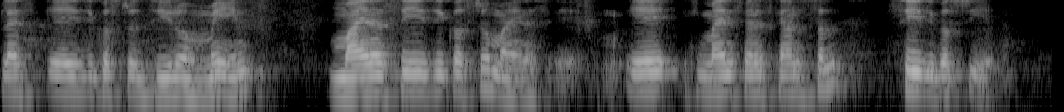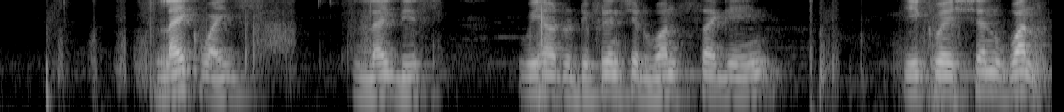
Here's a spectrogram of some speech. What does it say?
plus a is equals to 0 means minus c is equals to minus a. A minus minus cancel. C is equals to a. Likewise like this we have to differentiate once again equation 1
